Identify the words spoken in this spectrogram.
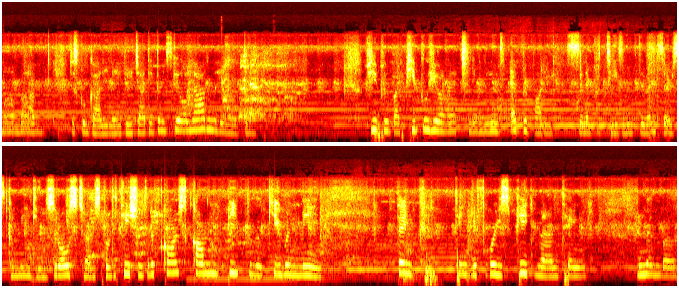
माँ बाप जिसको गाली नहीं दी जाती तुम उसके औलाद नहीं होते People by people here actually means everybody celebrities, influencers, comedians, roasters, politicians, and of course, common people like you and me. Think Think before you speak, man. Think. Remember,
